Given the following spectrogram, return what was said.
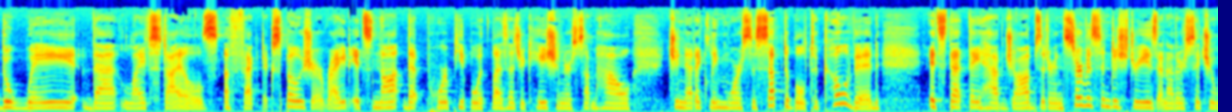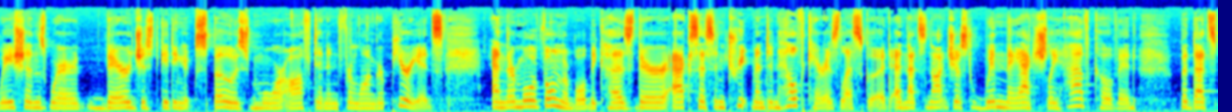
the way that lifestyles affect exposure, right? It's not that poor people with less education are somehow genetically more susceptible to COVID. It's that they have jobs that are in service industries and other situations where they're just getting exposed more often and for longer periods. And they're more vulnerable because their access and treatment and healthcare is less good. And that's not just when they actually have COVID, but that's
